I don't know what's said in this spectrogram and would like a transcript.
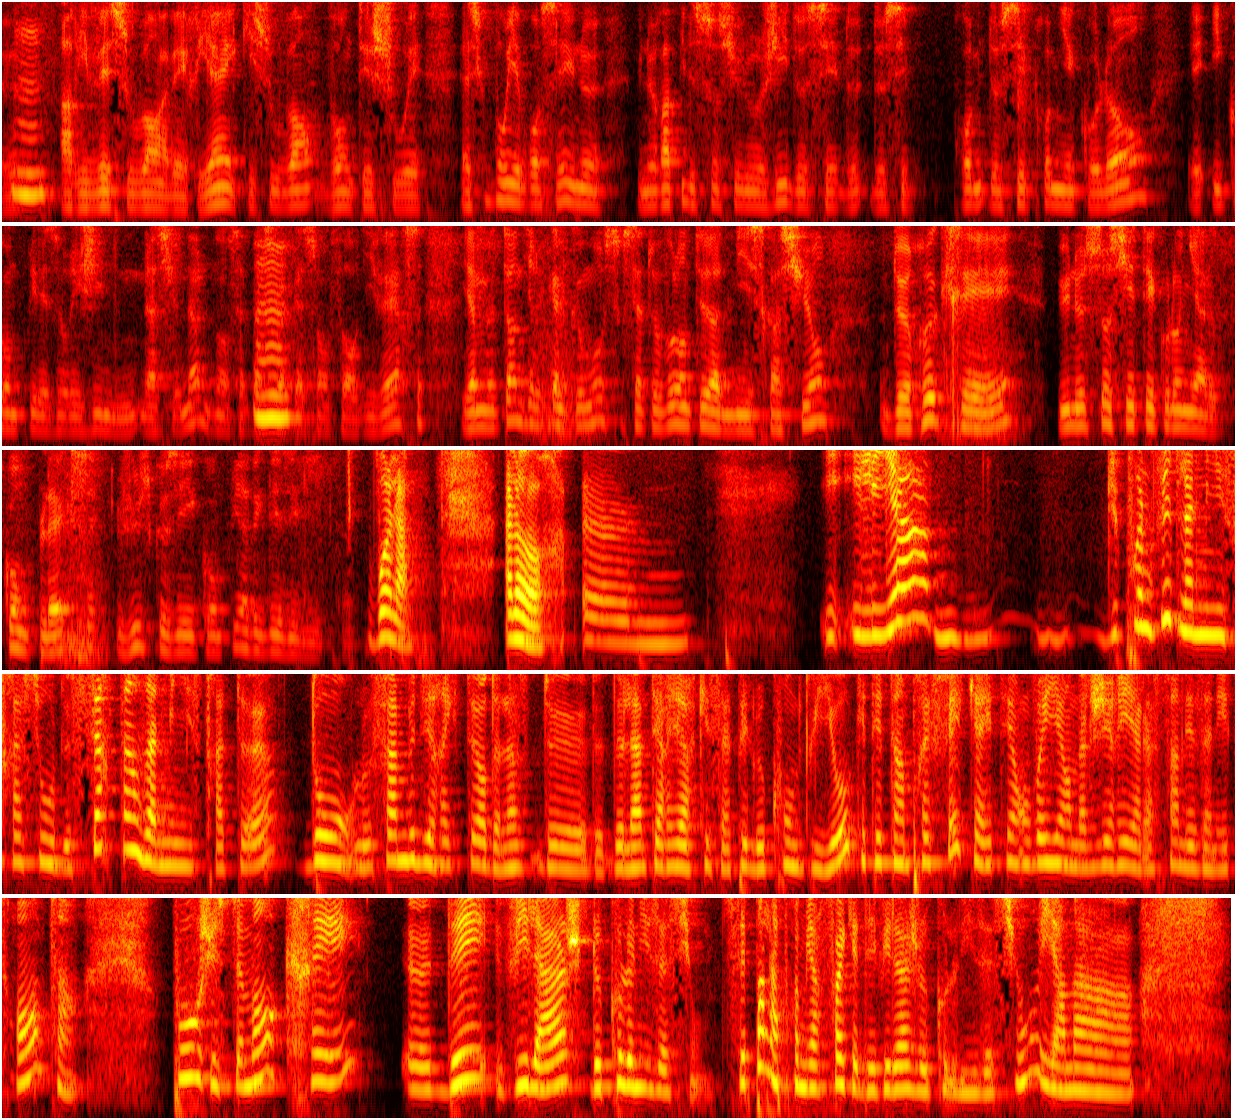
euh, mm. arrivés souvent avec rien et qui souvent vont échouer. Est-ce que vous pourriez brosser une, une rapide sociologie de ces, de, de ces, de ces premiers colons y compris les origines nationales, dont on s'aperçoit mm. qu'elles sont fort diverses, et en même temps dire quelques mots sur cette volonté de l'administration de recréer une société coloniale complexe, jusque et y compris avec des élites. Voilà. Alors, euh, il y a, du point de vue de l'administration, de certains administrateurs, dont le fameux directeur de l'Intérieur qui s'appelait le comte Guyot, qui était un préfet qui a été envoyé en Algérie à la fin des années 30 pour justement créer euh, des villages de colonisation. C'est pas la première fois qu'il y a des villages de colonisation. Il y en a,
